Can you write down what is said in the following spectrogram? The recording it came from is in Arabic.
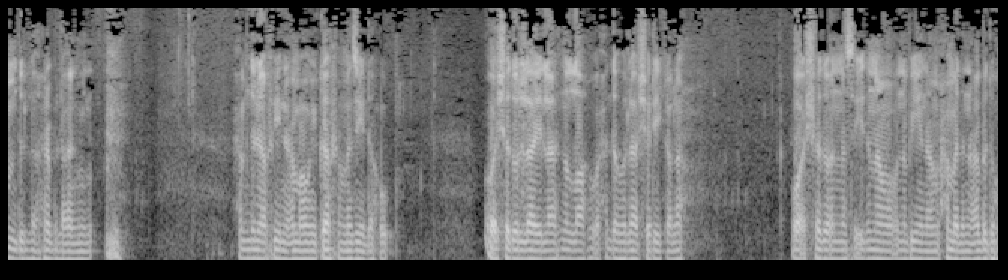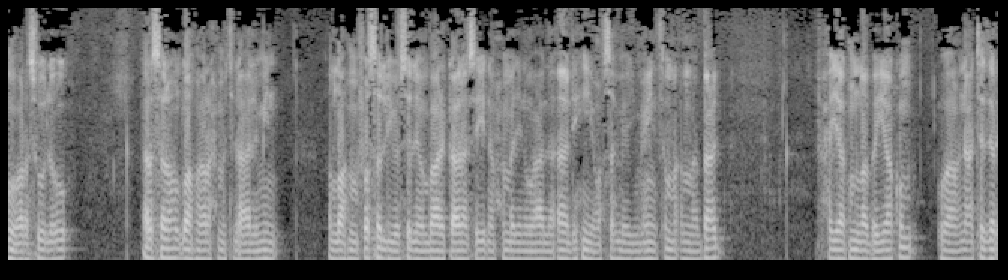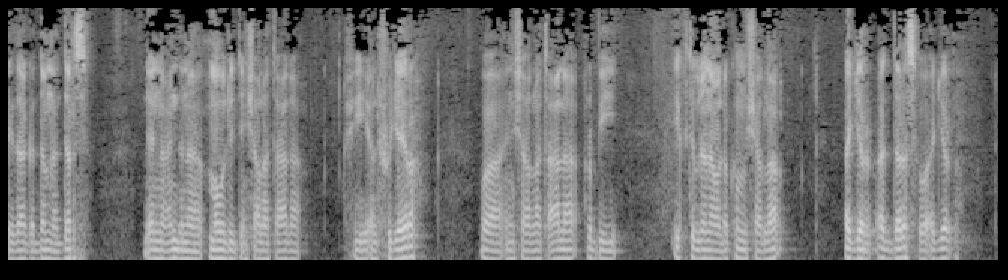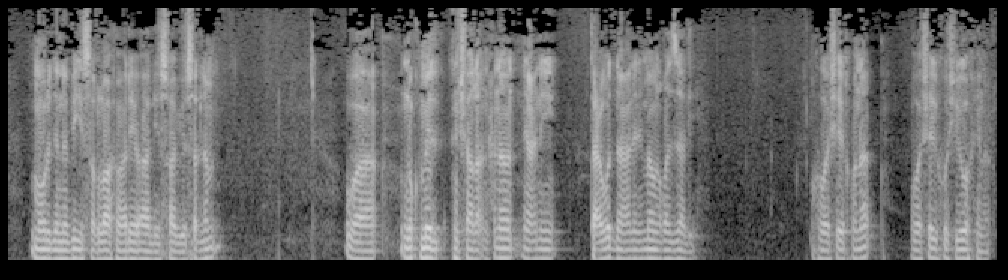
الحمد لله رب العالمين. الحمد لله في نعمه ويكافئ مزيده. وأشهد أن لا إله إلا الله وحده لا شريك له. وأشهد أن سيدنا ونبينا محمدا عبده ورسوله. أرسله الله رحمة العالمين. اللهم فصل وسلم وبارك على سيدنا محمد وعلى آله وصحبه أجمعين. ثم أما بعد فحياكم الله بياكم ونعتذر إذا قدمنا الدرس. لأن عندنا مولد إن شاء الله تعالى في الفجيرة وإن شاء الله تعالى ربي يكتب لنا ولكم إن شاء الله أجر الدرس وأجر مولد النبي صلى الله عليه وآله وصحبه وسلم. ونكمل إن شاء الله. نحن يعني تعودنا على الإمام الغزالي هو شيخنا وشيخ شيوخنا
